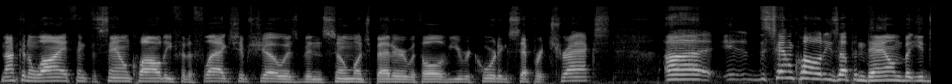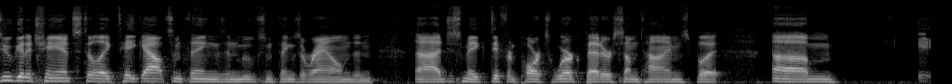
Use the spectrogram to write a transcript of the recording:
Not gonna lie, I think the sound quality for the flagship show has been so much better with all of you recording separate tracks. Uh, it, the sound quality's up and down, but you do get a chance to like take out some things and move some things around and uh, just make different parts work better sometimes. But um, it,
